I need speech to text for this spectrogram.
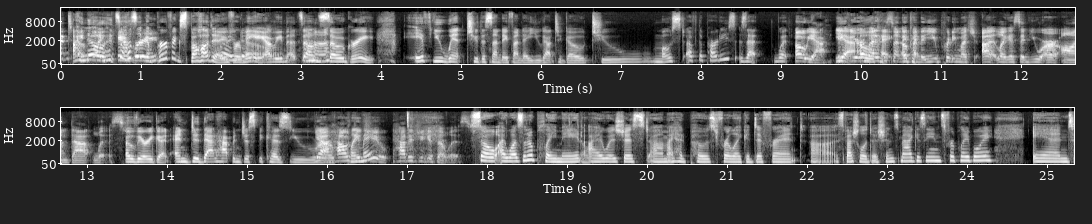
I know like, it sounds like a perfect spa day I for me. I mean, that sounds so great. If you went to the Sunday Fun Day, you got to go to most of the parties. Is that what? Oh yeah, If Yeah, You're oh, okay, Sunday okay. Funday, You pretty much, uh, like I said, you are on that list. Oh, very good. And did that happen just because you were yeah. a How playmate? did you? How did you get that list? So I wasn't a playmate. Oh. I was just um, I had posed for like a different uh, special editions magazines for Playboy, and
